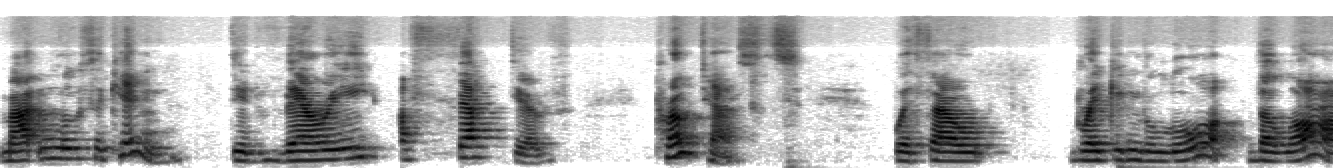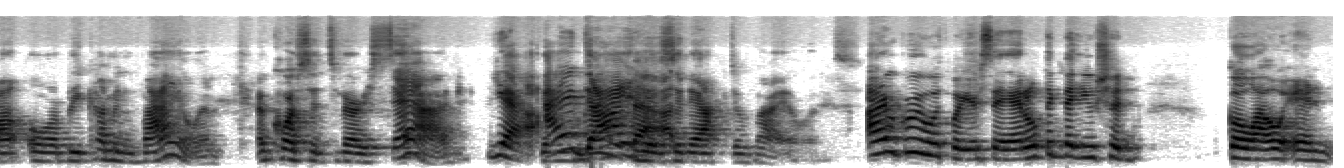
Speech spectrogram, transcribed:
Martin Luther King did very effective protests without breaking the law the law or becoming violent. Of course it's very sad Yeah, I agree died that. as an act of violence. I agree with what you're saying. I don't think that you should go out and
